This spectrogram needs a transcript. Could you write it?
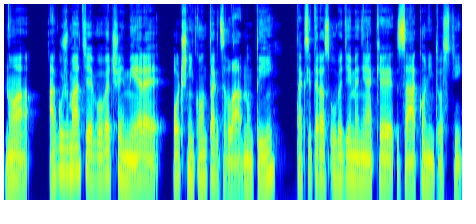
No a ak už máte vo väčšej miere očný kontakt zvládnutý, tak si teraz uvedieme nejaké zákonitosti.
